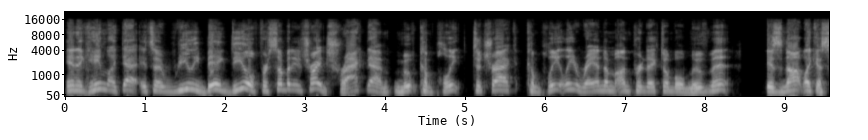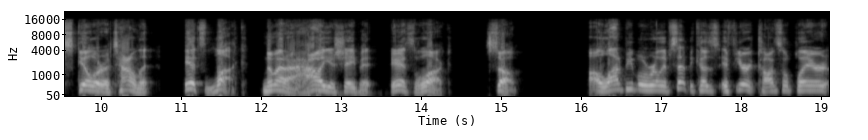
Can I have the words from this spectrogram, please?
in a game like that it's a really big deal for somebody to try and track that move complete to track completely random unpredictable movement is not like a skill or a talent it's luck no matter how you shape it it's luck so a lot of people are really upset because if you're a console player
